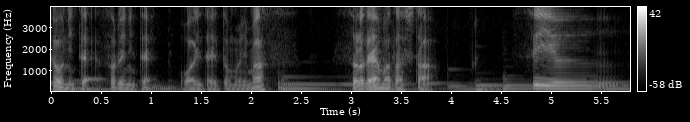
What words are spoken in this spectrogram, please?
今日にてそれにて終わりたいと思います。それではまた明日。See you!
